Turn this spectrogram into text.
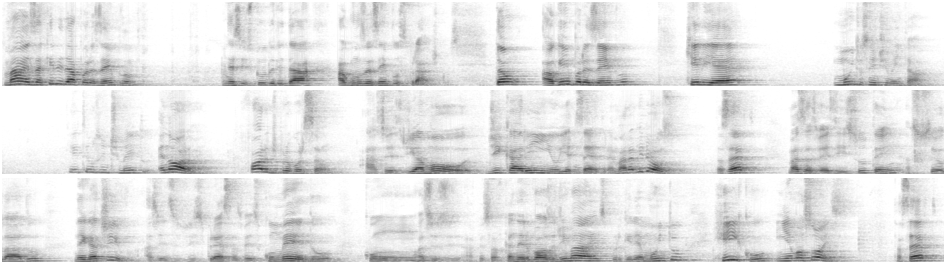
Mas aqui ele dá, por exemplo, nesse estudo, ele dá alguns exemplos práticos. Então, alguém, por exemplo, que ele é muito sentimental. Ele tem um sentimento enorme, fora de proporção. às vezes de amor, de carinho e etc. É maravilhoso, tá certo? Mas às vezes isso tem o seu lado negativo. Às vezes isso expressa, às vezes, com medo, com às vezes a pessoa fica nervosa demais, porque ele é muito rico em emoções, tá certo?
